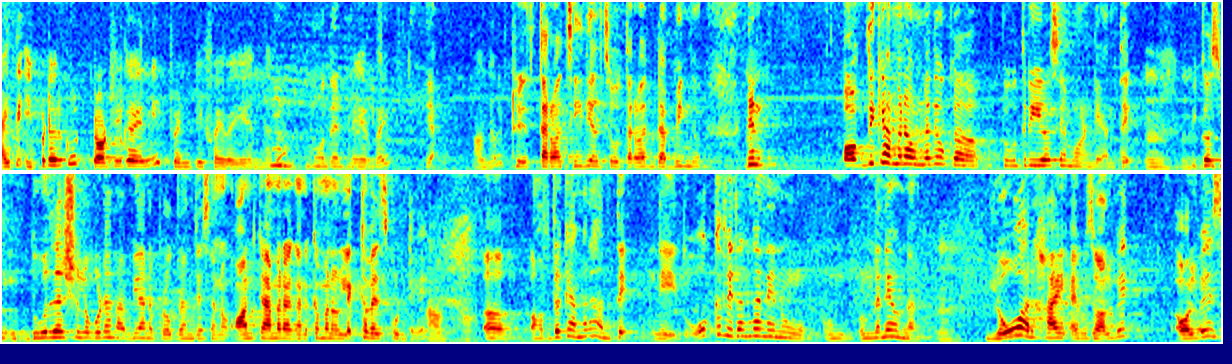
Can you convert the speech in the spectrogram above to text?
అయితే ఇప్పటివరకు టోటల్గా ఎన్ని? ట్వంటీ ఫైవ్ అయ్యాయి more than near by ya అవును? తర్వాత సీరియల్స్ తర్వాత డబ్బింగ్ నేను ఆఫ్ ది కెమెరా ఉన్నది ఒక టూ త్రీ ఇయర్స్ ఏమో అండి అంతే. బికాజ్ దూరదర్శన్లో కూడా నవ్య అనే ప్రోగ్రామ్ చేశాను. ఆన్ కెమెరా కనుక మనం లెక్క వేసుకుంటే. ఆఫ్ ద కెమెరా అంతే. ఏదో ఒక విధంగా నేను ఉండనే ఉన్నాను. Low or high I was always always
